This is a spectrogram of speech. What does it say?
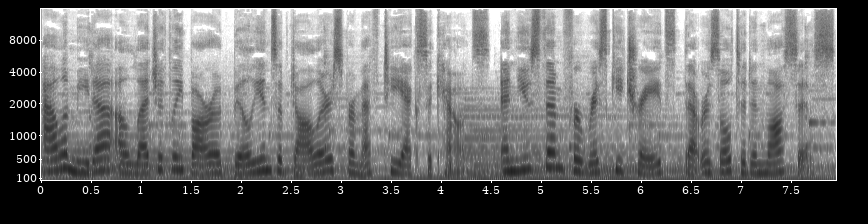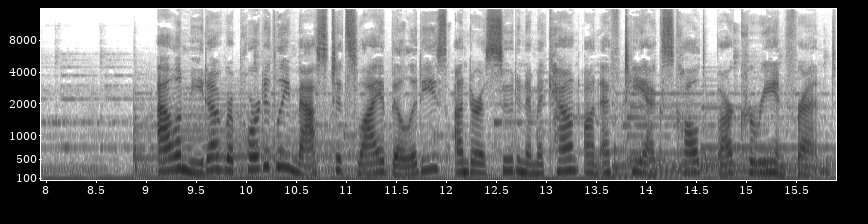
Alameda allegedly borrowed billions of dollars from FTX accounts and used them for risky trades that resulted in losses. Alameda reportedly masked its liabilities under a pseudonym account on FTX called Our Korean Friend,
